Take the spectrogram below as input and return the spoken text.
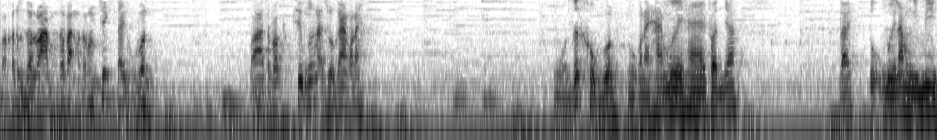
và các đường ra loa và ra vặn và các lưu trích đầy đủ luôn. Và cho bác chiêm ngưỡng lại rùa ga con này. Nguồn rất khủng luôn. Nguồn con này 20 22 phân nhá. Đây, tụ 15.000 mi,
